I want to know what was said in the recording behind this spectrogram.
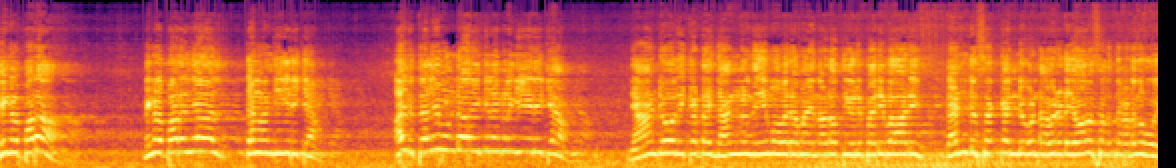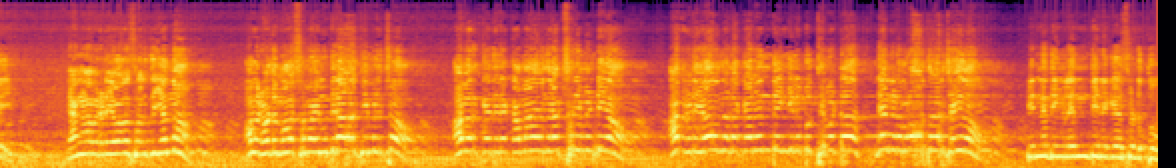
നിങ്ങൾ പറ. നിങ്ങൾ പറഞ്ഞാൽ ഞങ്ങൾ അംഗീകരിക്കാം. അതിന് തെളിവുണ്ടോ എങ്കിൽ ഞങ്ങൾ അംഗീകരിക്കാം. ഞാൻ ചോദിക്കട്ടെ ഞങ്ങൾ നിയമപരമായി നടത്തിയ ഒരു പരിപാടി രണ്ട് സെക്കൻഡ് കൊണ്ട് അവരുടെ യോഗ സ്ഥലത്ത് കടന്നുപോയി. ഞങ്ങൾ അവരുടെ യോഗ സ്ഥലത്ത് ചെന്നോ? അവരോട് മോശമായി മുദ്രാവാക്യം വിളിച്ചോ? അവർക്കെതിരെ കമാവുന്ന അക്ഷരം വേണ്ടിയോ അവരുടെ യോഗം നടക്കാൻ എന്തെങ്കിലും ബുദ്ധിമുട്ട് ഞങ്ങളുടെ പ്രവർത്തകർ ചെയ്തോ? പിന്നെ നിങ്ങൾ എന്തിന് കേസെടുത്തു?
